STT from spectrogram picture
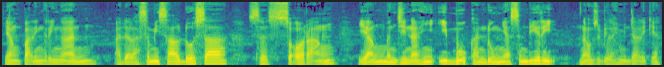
Yang paling ringan adalah semisal dosa seseorang yang menjinahi ibu kandungnya sendiri. Nauzubillah min ya.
